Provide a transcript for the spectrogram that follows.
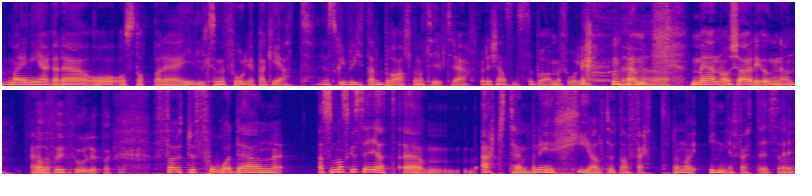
marinera det och, och stoppa det i liksom ett foliepaket. Jag skulle vilja hitta ett bra alternativ till det, för det känns inte så bra med folie. men, Ja. men och köra det i ugnen. Varför i foliepaket? för att du får den, alltså man ska säga att um, ärttempen är ju helt utan fett. Den har inget fett i sig. Mm.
